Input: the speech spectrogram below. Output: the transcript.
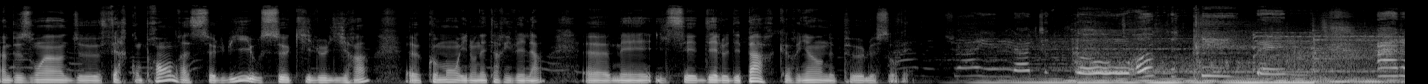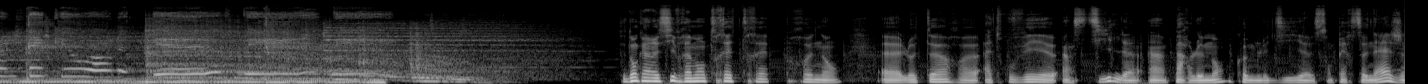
un besoin de faire comprendre à celui ou ceux qui le lira comment il en est arrivé là, mais il sait dès le départ que rien ne peut le sauver. C'est donc un récit vraiment très très Euh, l'auteur euh, a trouvé euh, un style, un parlement, comme le dit son personnage,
